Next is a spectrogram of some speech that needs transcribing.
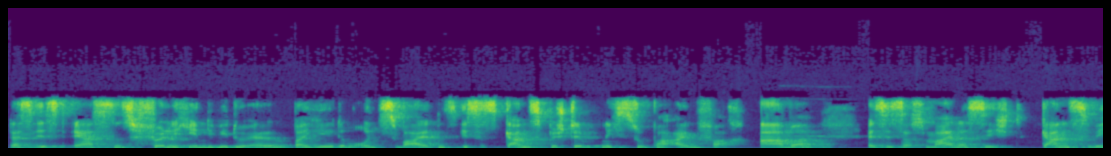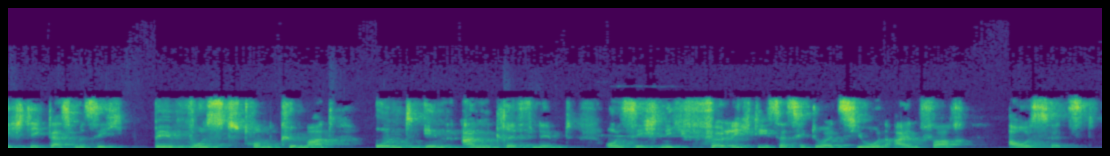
das ist erstens völlig individuell bei jedem und zweitens ist es ganz bestimmt nicht super einfach. Aber es ist aus meiner Sicht ganz wichtig, dass man sich bewusst drum kümmert und in Angriff nimmt und sich nicht völlig dieser Situation einfach aussetzt.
